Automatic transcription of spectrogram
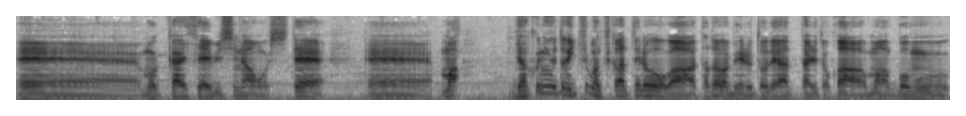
えー、もう一回整備し直して、えー、まあ逆に言うといつも使ってる方が例えばベルトであったりとか、まあ、ゴム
